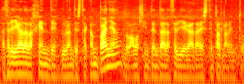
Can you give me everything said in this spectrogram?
hacer llegar a la gente durante esta campaña, lo vamos a intentar hacer llegar a este Parlamento.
